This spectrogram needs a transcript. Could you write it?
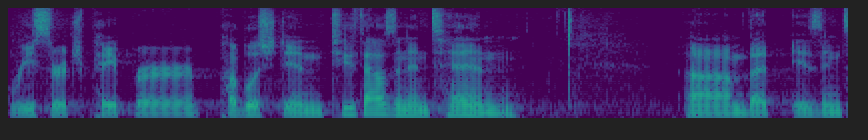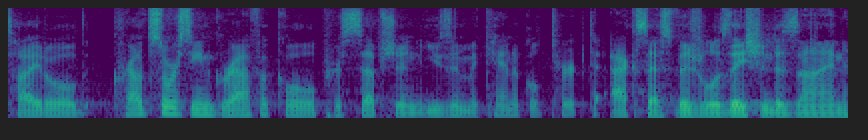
research paper published in 2010 um, that is entitled Crowdsourcing Graphical Perception Using Mechanical Turk to Access Visualization Design,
